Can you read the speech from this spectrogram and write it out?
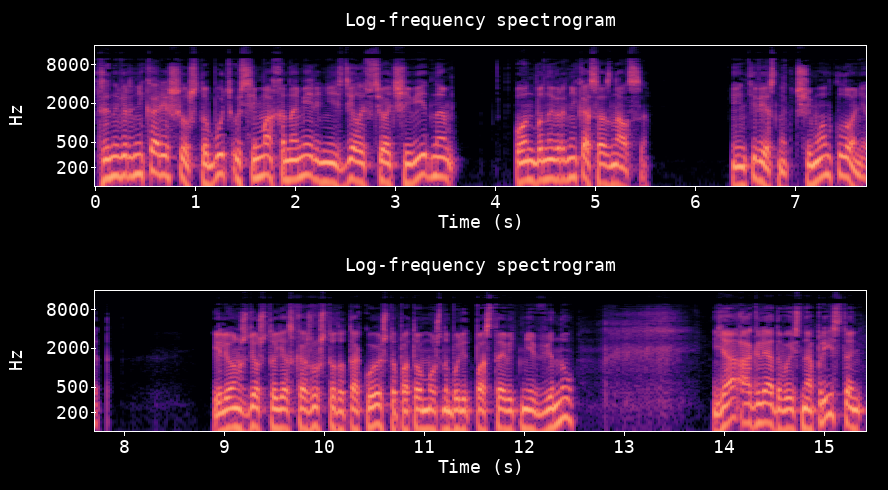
«Ты наверняка решил, что, будь у Симаха намерение сделать все очевидным, он бы наверняка сознался. Интересно, к чему он клонит? Или он ждет, что я скажу что-то такое, что потом можно будет поставить мне в вину? Я оглядываюсь на пристань.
